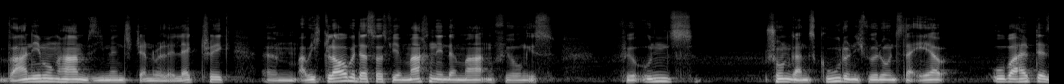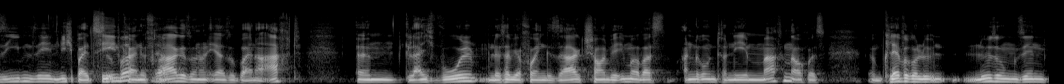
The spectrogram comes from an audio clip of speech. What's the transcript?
Wahrnehmung haben, Siemens, General Electric. Ähm, aber ich glaube, das, was wir machen in der Markenführung, ist für uns schon ganz gut und ich würde uns da eher oberhalb der sieben sehen, nicht bei zehn, Super, keine Frage, ja. sondern eher so bei einer acht. Ähm, gleichwohl, und das habe ich ja vorhin gesagt, schauen wir immer, was andere Unternehmen machen, auch was ähm, clevere Lösungen sind,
